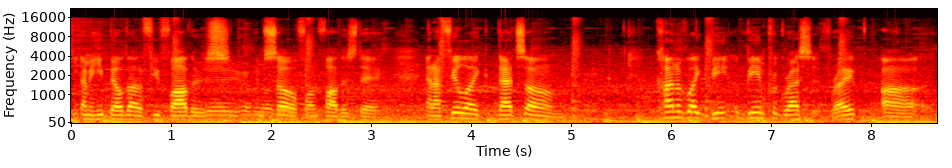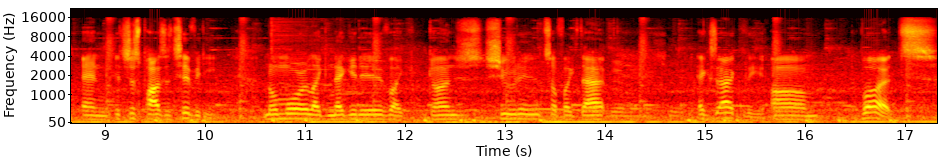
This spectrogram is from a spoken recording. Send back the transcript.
he, I mean he bailed out a few fathers Yeah, you heard about himself on Father's Day, and I feel like that's um kind of like being being progressive, right? Uh, and it's just positivity. No more like negative, like guns, shooting, stuff like that. Exactly. Um, but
